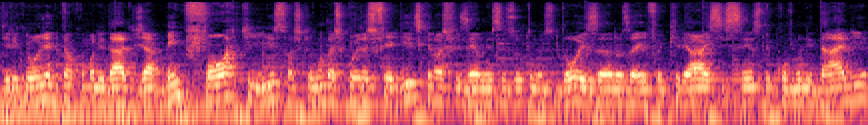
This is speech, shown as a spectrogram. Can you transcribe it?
diria que hoje a gente tem uma comunidade já bem forte isso. Acho que uma das coisas felizes que nós fizemos nesses últimos dois anos aí foi criar esse senso de comunidade.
